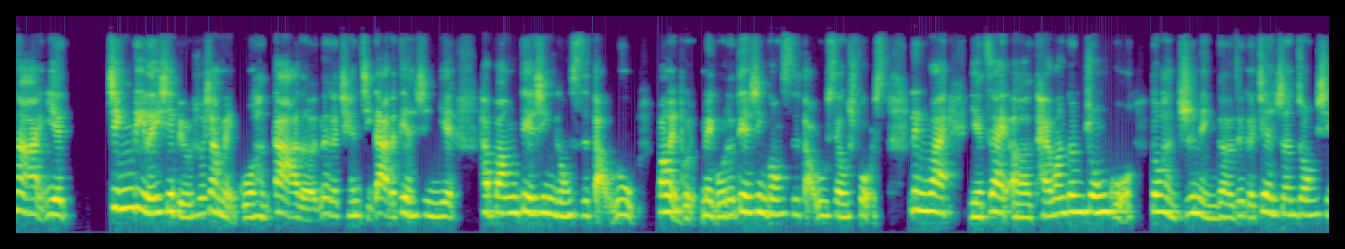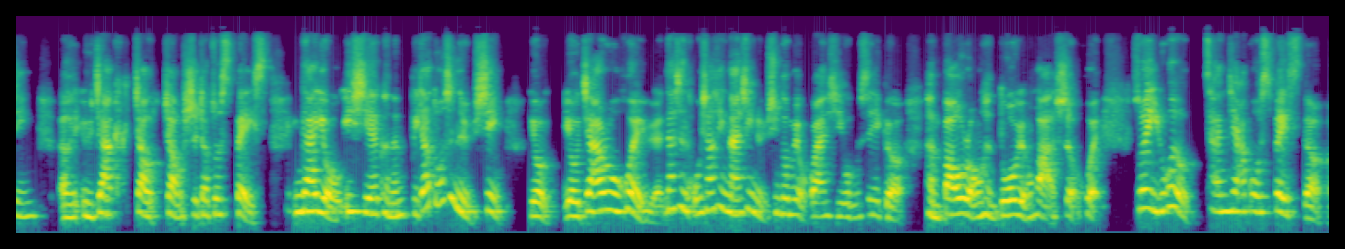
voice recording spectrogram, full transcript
那也。经历了一些，比如说像美国很大的那个前几大的电信业，他帮电信公司导入，帮美国美国的电信公司导入 Salesforce。另外，也在呃台湾跟中国都很知名的这个健身中心，呃瑜伽教教室叫做 Space，应该有一些可能比较多是女性有有加入会员，但是我相信男性女性都没有关系，我们是一个很包容很多元化的社会，所以如果有参加过 Space 的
